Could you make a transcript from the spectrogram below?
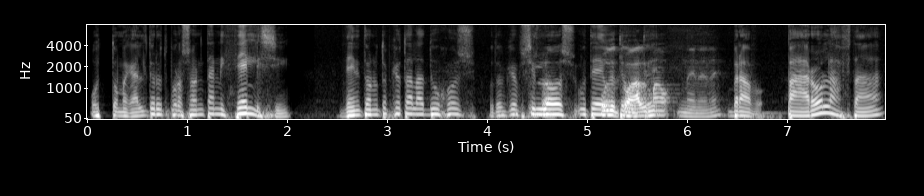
ότι το μεγαλύτερο του προσόν ήταν η θέληση. Δεν ήταν ούτε πιο ταλαντούχος, ούτε πιο ψηλός, ούτε, Ούτε, ούτε, το άλμα. Ναι, ναι, ναι. Μπράβο. Παρόλα αυτά,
